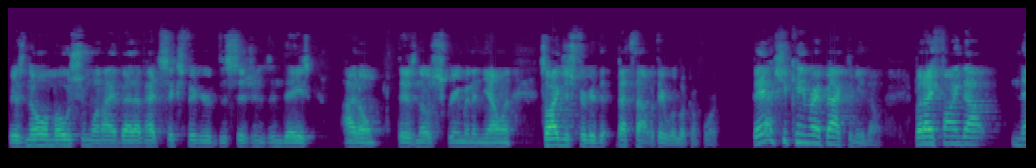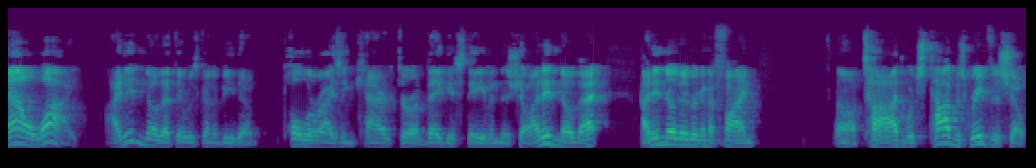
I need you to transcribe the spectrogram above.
there's no emotion when I bet. I've had six figure decisions in days. I don't. There's no screaming and yelling. So I just figured that that's not what they were looking for. They actually came right back to me though. But I find out now why. I didn't know that there was going to be the polarizing character of Vegas Dave in the show. I didn't know that. I didn't know they were going to find uh, Todd, which Todd was great for the show.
